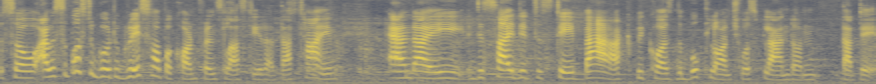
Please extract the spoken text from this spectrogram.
So I was supposed to go to Grace Hopper conference last year at that time, and I decided to stay back because the book launch was planned on that day.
